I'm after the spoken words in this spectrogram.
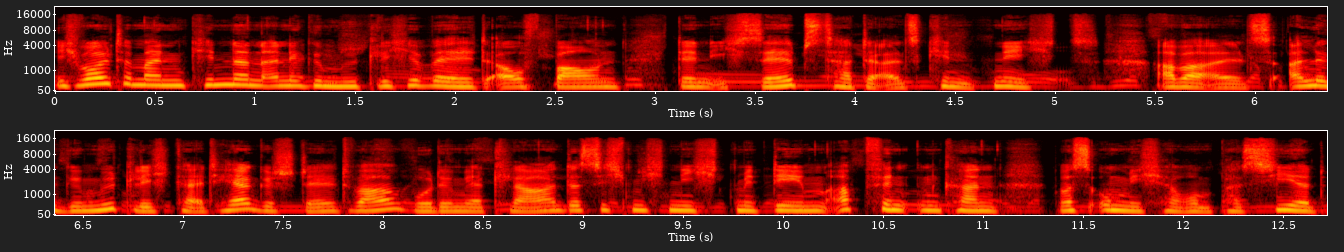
Ich wollte meinen Kindern eine gemütliche Welt aufbauen, denn ich selbst hatte als Kind nichts. Aber als alle Gemütlichkeit hergestellt war, wurde mir klar, dass ich mich nicht mit dem abfinden kann, was um mich herum passiert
